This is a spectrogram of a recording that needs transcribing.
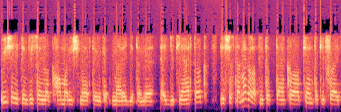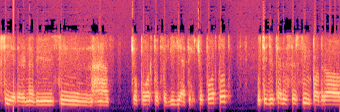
Ő is egyébként viszonylag hamar ismerte őket, már egyetemre együtt jártak, és aztán megalapították a Kentucky Fried Theater nevű színház csoportot, vagy vigyáték csoportot, úgyhogy ők először színpadra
